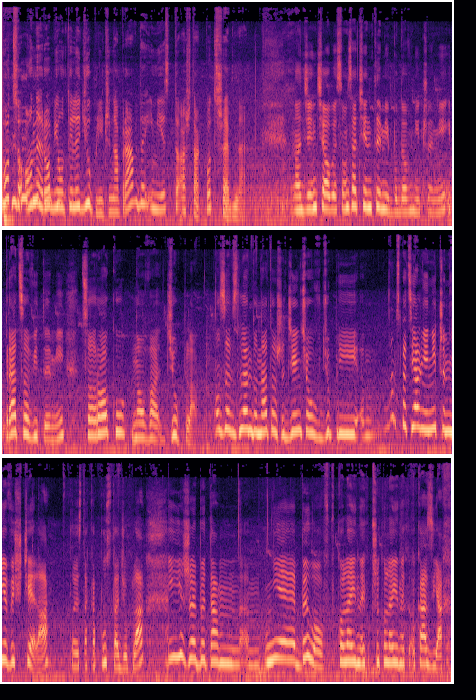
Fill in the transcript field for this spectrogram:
Po co one robią tyle dziupli? Czy naprawdę im jest to aż tak potrzebne? No, dzięcioły są zaciętymi budowniczymi i pracowitymi. Co roku nowa dziupla. No, ze względu na to, że dzięcioł w dziupli no, specjalnie niczym nie wyściela. To jest taka pusta dziupla. I żeby tam nie było w kolejnych, przy kolejnych okazjach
